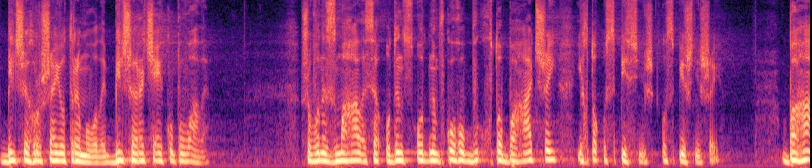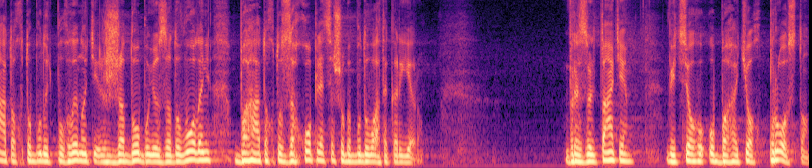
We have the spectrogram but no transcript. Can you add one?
більше грошей отримували, більше речей купували, щоб вони змагалися один з одним, в кого хто багатший і хто успішніший. Багато хто будуть поглинуті з жадобою задоволень, багато хто захопляться, щоб будувати кар'єру. В результаті від цього у багатьох просто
